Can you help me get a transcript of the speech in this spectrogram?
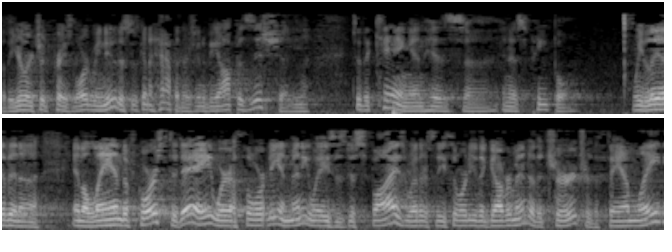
but the early church prays, Lord, we knew this was going to happen. There's going to be opposition to the king and his, uh, and his people. We live in a, in a land, of course, today where authority in many ways is despised, whether it's the authority of the government or the church or the family.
